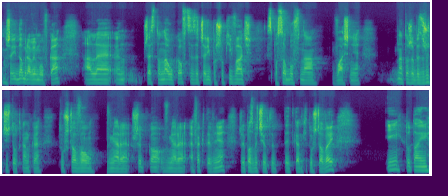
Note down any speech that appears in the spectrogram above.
Może i dobra wymówka, ale przez to naukowcy zaczęli poszukiwać sposobów na właśnie na to, żeby zrzucić tą tkankę tłuszczową w miarę szybko, w miarę efektywnie, żeby pozbyć się tej tkanki tłuszczowej. I tutaj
